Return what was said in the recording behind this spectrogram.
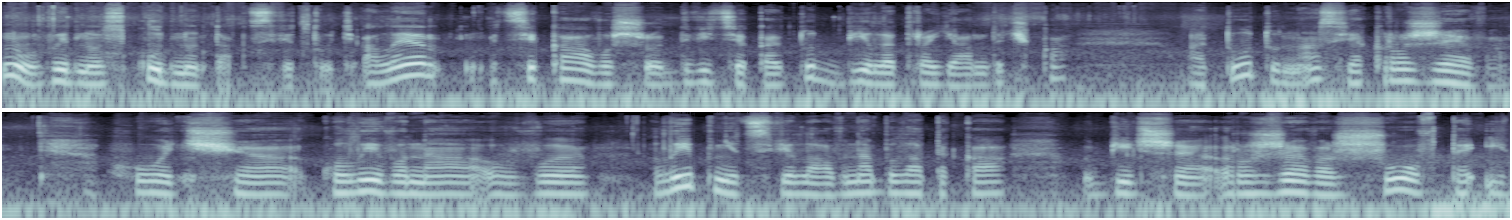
ну, видно, скудно так цвітуть. Але цікаво, що дивіться, яка тут біла трояндочка, а тут у нас як рожева. Хоч е, коли вона в липні цвіла, вона була така більше рожева, жовта і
